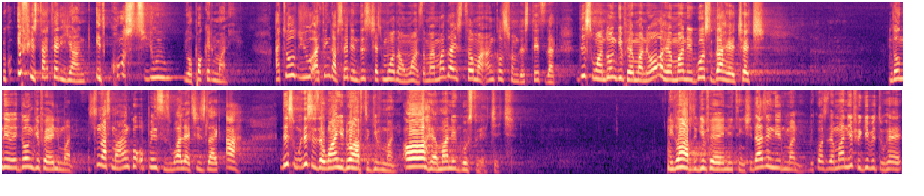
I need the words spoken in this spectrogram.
Because if you started young, it costs you your pocket money. I told you, I think I've said in this church more than once, that my mother is telling my uncles from the States that this one, don't give her money. All her money goes to that her church. Don't give, don't give her any money. As soon as my uncle opens his wallet, she's like, ah, this, this is the one you don't have to give money. All her money goes to her church. You don't have to give her anything. She doesn't need money because the money, if you give it to her,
